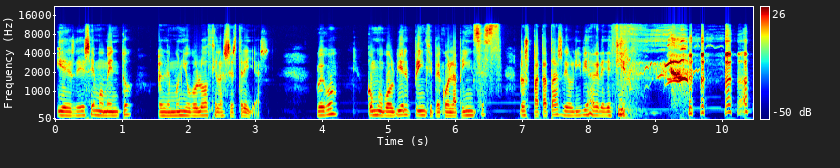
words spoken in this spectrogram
y desde ese momento el demonio voló hacia las estrellas. Luego, como volvió el príncipe con la princesa, los patatas de Olivia agradecieron.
